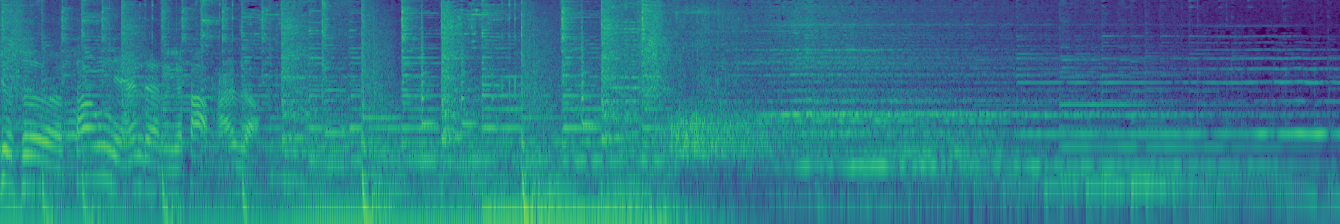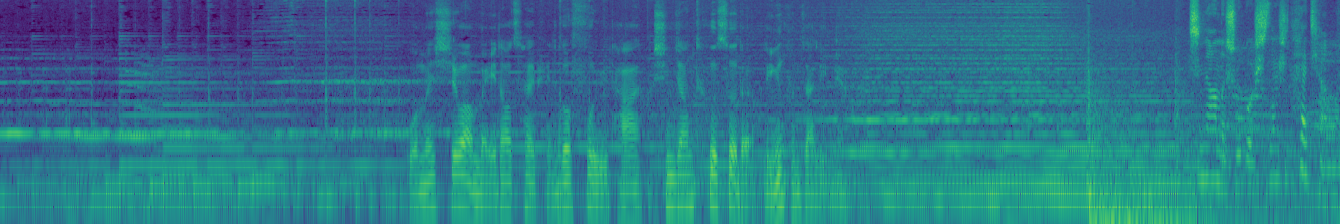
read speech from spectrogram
就是当年的那个大牌子。我们希望每一道菜品能够赋予它新疆特色的灵魂在里面。新疆的水果实在是太甜了，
